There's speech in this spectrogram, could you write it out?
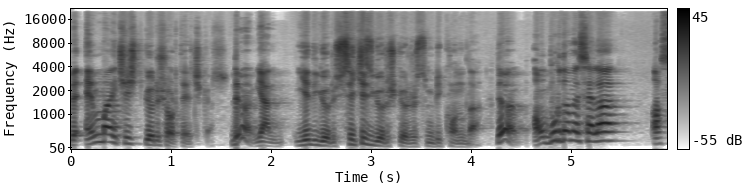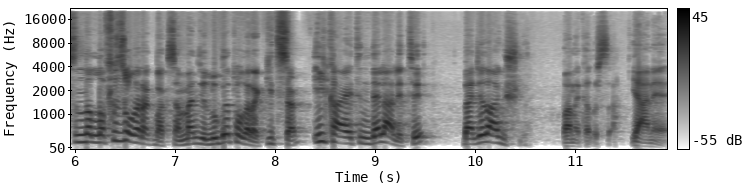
ve envai çeşit görüş ortaya çıkar. Değil mi? Yani 7 görüş, 8 görüş görürsün bir konuda. Değil mi? Ama burada mesela aslında lafız olarak baksan, bence lugat olarak gitsen ilk ayetin delaleti bence daha güçlü bana kalırsa. Yani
